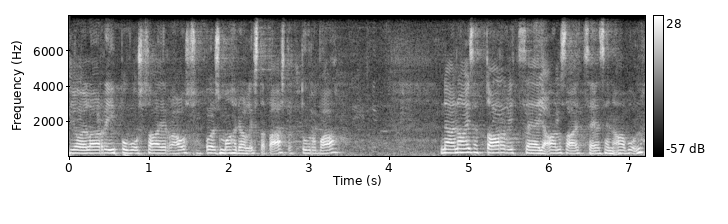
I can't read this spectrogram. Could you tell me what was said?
joilla on riippuvuussairaus, olisi mahdollista päästä turvaa. Nämä naiset tarvitsee ja ansaitsee sen avun.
